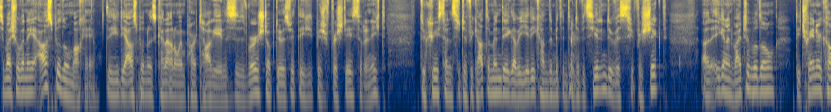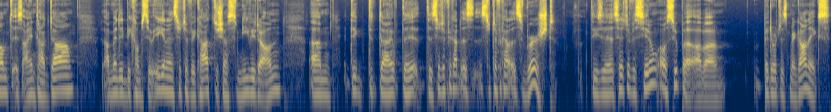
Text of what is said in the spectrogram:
Zum Beispiel, wenn ich Ausbildung mache, die, die Ausbildung ist, keine Ahnung, ein paar Tage, das ist wurscht, ob du es wirklich verstehst oder nicht. Du kriegst ein Zertifikat am Ende, ich glaube, jeder kann damit identifizieren, du wirst verschickt an irgendeine Weiterbildung, die Trainer kommt, ist einen Tag da, am Ende bekommst du irgendein Zertifikat, du schaust nie wieder an. Ähm, das Zertifikat ist, Zertifikat ist wurscht. Diese Zertifizierung, oh super, aber bedeutet es mir gar nichts.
